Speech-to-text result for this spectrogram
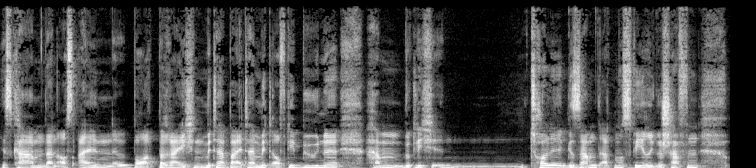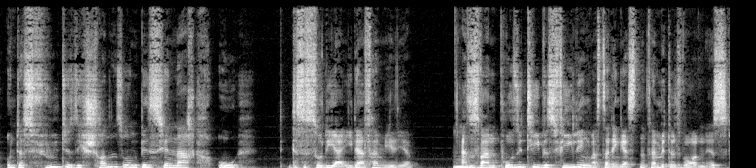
Es kamen dann aus allen äh, Bordbereichen Mitarbeiter mit auf die Bühne, haben wirklich äh, tolle Gesamtatmosphäre geschaffen und das fühlte sich schon so ein bisschen nach, oh, das ist so die AIDA-Familie. Mhm. Also es war ein positives Feeling, was da den Gästen vermittelt worden ist.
